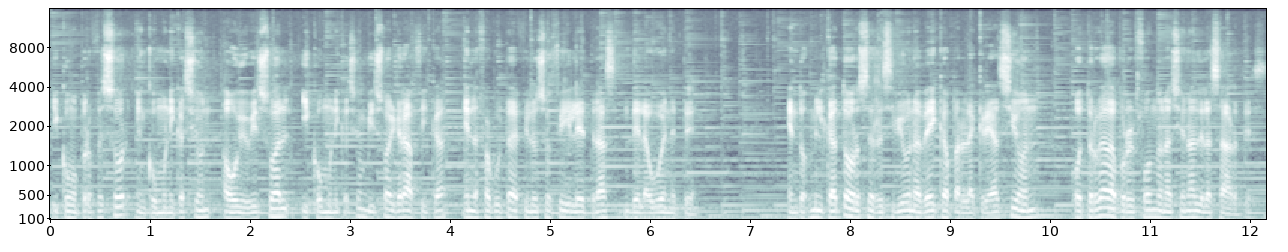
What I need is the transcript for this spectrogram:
y como profesor en Comunicación Audiovisual y Comunicación Visual Gráfica en la Facultad de Filosofía y Letras de la UNT. En 2014 recibió una beca para la creación otorgada por el Fondo Nacional de las Artes.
